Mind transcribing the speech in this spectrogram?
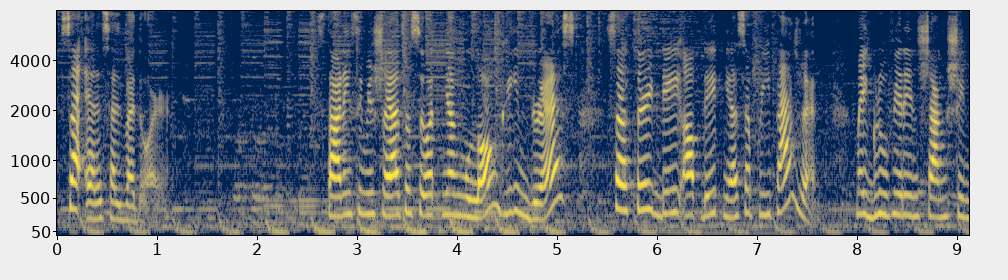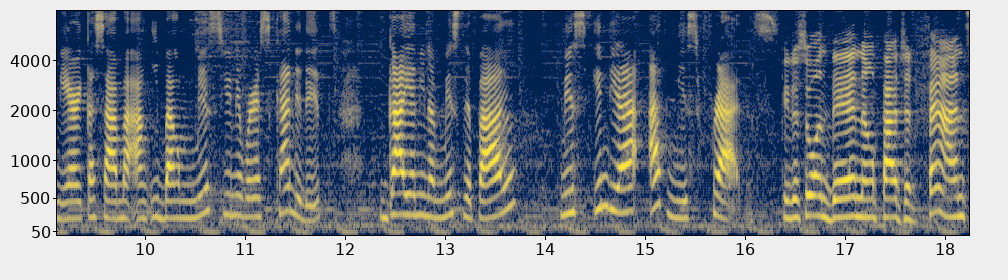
sa El Salvador. Starting si Michelle sa suot niyang long green dress sa third day update niya sa pre-pageant. May groovy rin siyang shinare kasama ang ibang Miss Universe candidates gaya ni na Miss Nepal, Miss India at Miss France. Pinusuan din ng pageant fans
